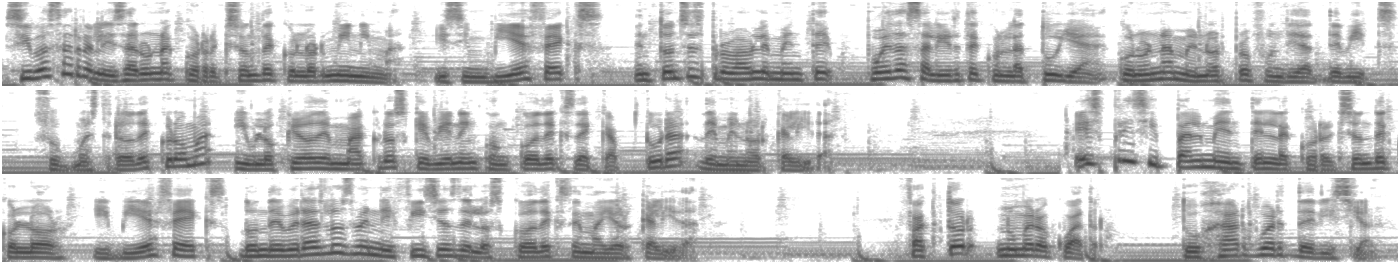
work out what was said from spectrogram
Si vas a realizar una corrección de color mínima y sin VFX, entonces probablemente puedas salirte con la tuya con una menor profundidad de bits, submuestreo de croma y bloqueo de macros que vienen con códecs de captura de menor calidad. Es principalmente en la corrección de color y VFX donde verás los beneficios de los códecs de mayor calidad. Factor número 4. Tu hardware de edición.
